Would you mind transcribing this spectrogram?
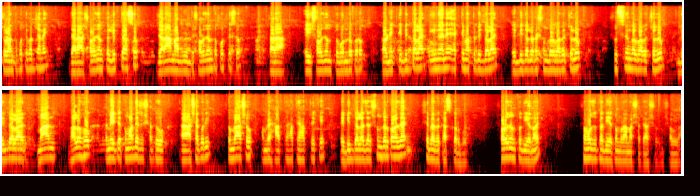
চূড়ান্ত প্রতিবাদ জানাই। যারা ষড়যন্ত্র লিপ্ত আছো, যারা আমার বিরুদ্ধে ষড়যন্ত্র করতেছো, তারা এই ষড়যন্ত্র বন্ধ করো। কারণ একটি বিদ্যালয়, ইউনিয়নে একটি মাত্র বিদ্যালয়, এই বিদ্যালয়টা সুন্দরভাবে চলুক, সুশৃঙ্খলভাবে চলুক, বিদ্যালয়ের মান ভালো হোক, আমি এটা তোমাদের সাথেও আশা করি তোমরা আসো, আমরা হাত হাতে হাত রেখে এই বিদ্যালয় যাতে সুন্দর করা যায়, সেভাবে কাজ করব। ষড়যন্ত্র দিয়ে নয়, সমঝোতা দিয়ে তোমরা আমার সাথে আসো, ইনশাল্লাহ।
